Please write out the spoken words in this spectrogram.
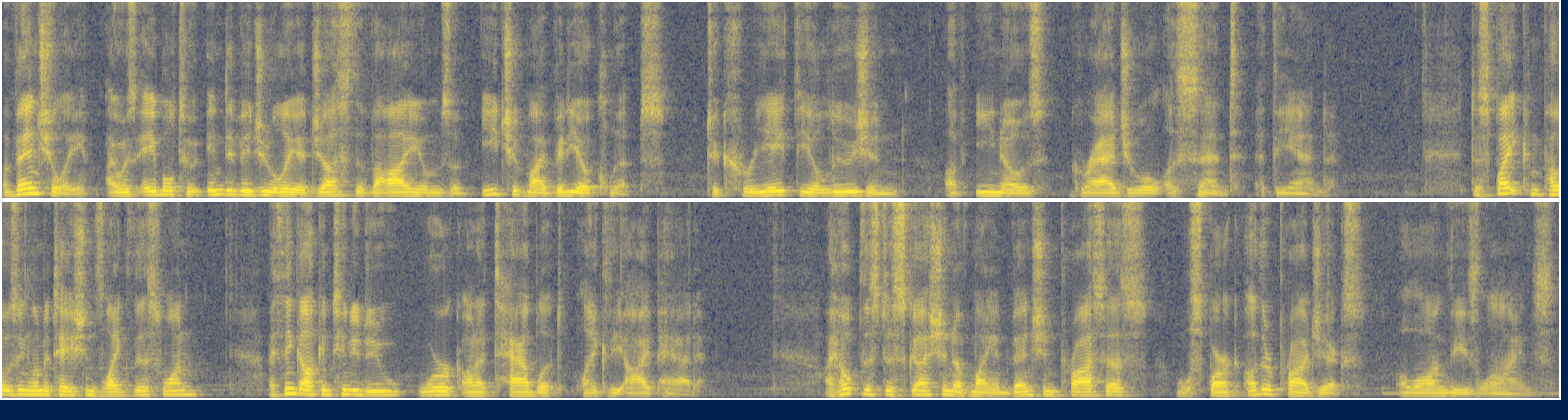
Eventually, I was able to individually adjust the volumes of each of my video clips to create the illusion of Eno's gradual ascent at the end. Despite composing limitations like this one, I think I'll continue to work on a tablet like the iPad. I hope this discussion of my invention process will spark other projects along these lines.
